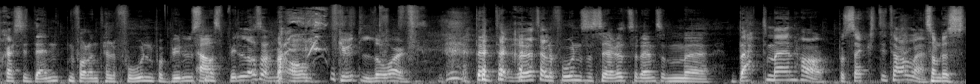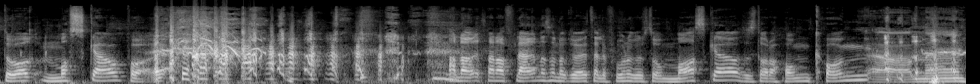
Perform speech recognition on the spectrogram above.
Presidenten får den telefonen på begynnelsen Ja. av spillet. sånn. Oh, good lord. Den te røde telefonen som ser ut som den som uh, Batman har på 60-tallet. Som det står Moskau på. Han har, han har flere sånne røde telefoner hvor det står Moskau, og så står det Hongkong. Ja, men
